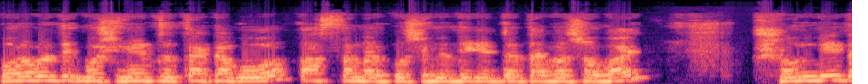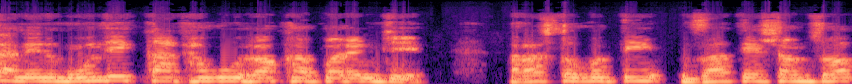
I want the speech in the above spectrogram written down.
পরবর্তী কোশ্চেনের তো তাকাবো। পাঁচ নম্বর কোশ্চেনের দিকে তো তাকাবো সবাই। সংবিধানের মৌলিক কাঠামো রক্ষা করেন কে? রাষ্ট্রপতি, জাতীয় সংসদ,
